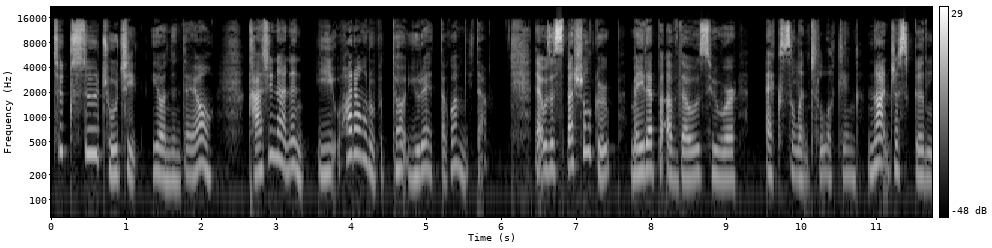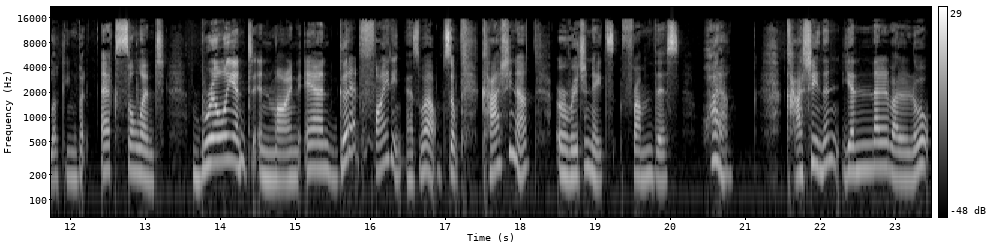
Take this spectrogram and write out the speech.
특수 조직이었는데요. 가시나는 이 화랑으로부터 유래했다고 합니다. That was a special group made up of those who were excellent looking, not just good looking, but excellent, brilliant in mind, and good at fighting as well. So, 가시나 originates from this 화랑. 가시는 옛날 말로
